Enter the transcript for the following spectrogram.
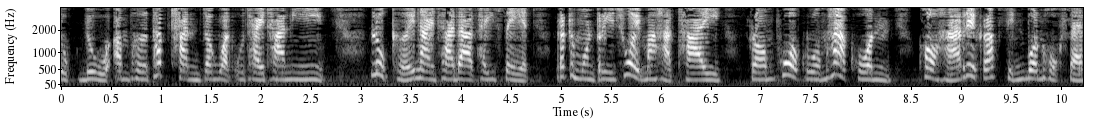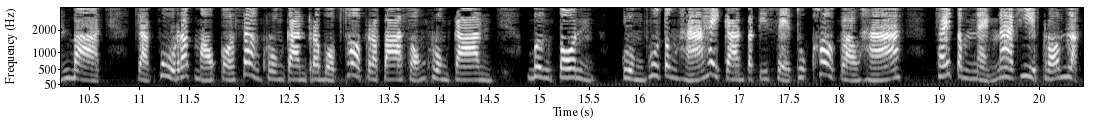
ลุกดู่อำเภอทับทัน จังหวัดอุทัยธานี ลูกเขยนายชาดาไทยเศษ รัฐมนตรีช่วยมหาไทย พร้อมพวกรวม 5 คน ข้อหาเรียกรับสินบน 6 0แสนบาท จากผู้รับเหมาก่อสร้างโครงการระบบท่อประปาสองโครงการ เบื้องต้นกลุ่มผู้ต้องหาให้การปฏิเสธทุกข้อกล่าวหา ใช้ตำแหน่งหน้าที่พร้อมหลัก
